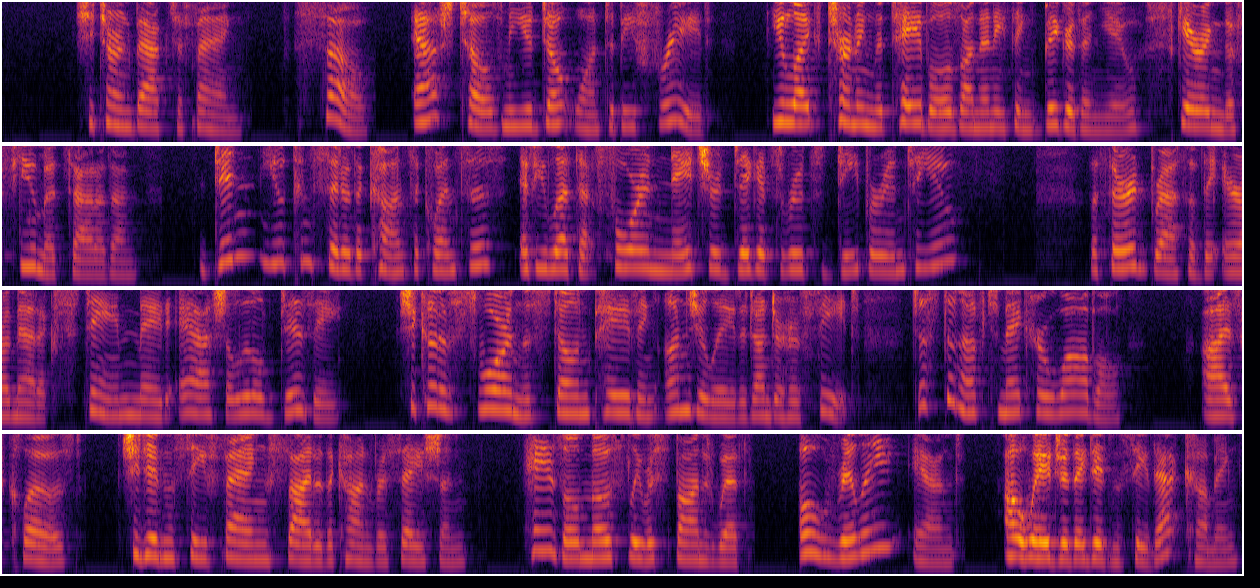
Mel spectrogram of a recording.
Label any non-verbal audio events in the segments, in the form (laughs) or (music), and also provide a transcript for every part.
She turned back to Fang. So, Ash tells me you don't want to be freed. You like turning the tables on anything bigger than you, scaring the fumets out of them. Didn't you consider the consequences if you let that foreign nature dig its roots deeper into you? The third breath of the aromatic steam made Ash a little dizzy. She could have sworn the stone paving undulated under her feet, just enough to make her wobble. Eyes closed, she didn't see Fang's side of the conversation. Hazel mostly responded with, Oh, really? and I'll wager they didn't see that coming.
